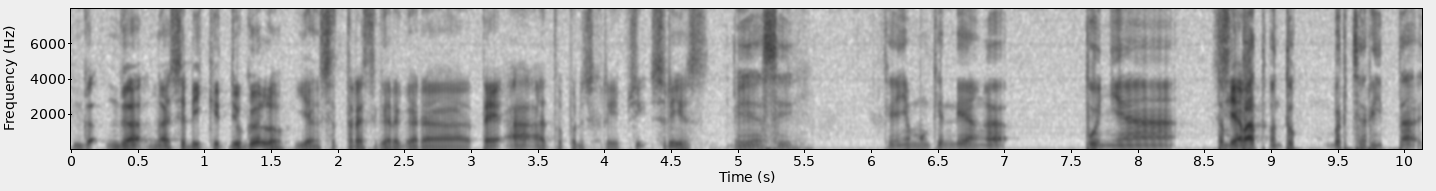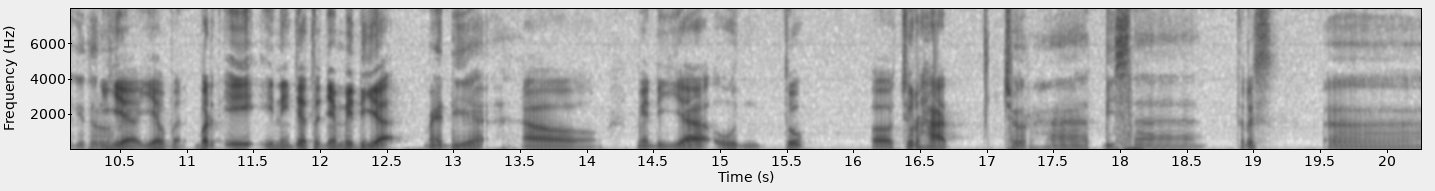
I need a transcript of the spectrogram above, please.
nggak nggak nggak sedikit juga loh yang stres gara-gara TA ataupun skripsi serius Iya sih. Kayaknya mungkin dia nggak punya Siap. tempat untuk bercerita gitu loh. iya iya benar berarti ini jatuhnya media Media oh media untuk eh, curhat curhat bisa terus eh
